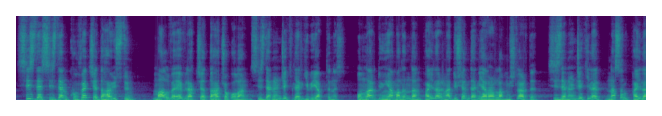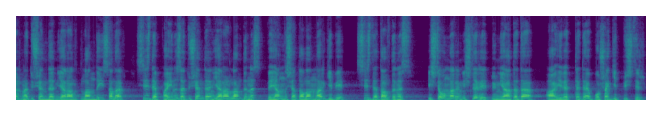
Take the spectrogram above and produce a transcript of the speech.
Siz de sizden kuvvetçe daha üstün, mal ve evlatça daha çok olan sizden öncekiler gibi yaptınız. Onlar dünya malından paylarına düşenden yararlanmışlardı. Sizden öncekiler nasıl paylarına düşenden yararlandıysalar, siz de payınıza düşenden yararlandınız ve yanlışa dalanlar gibi siz de daldınız. İşte onların işleri dünyada da ahirette de boşa gitmiştir.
